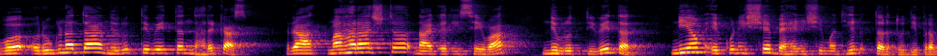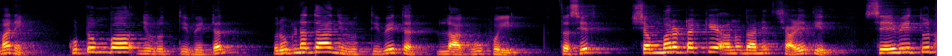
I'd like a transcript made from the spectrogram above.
व रुग्णता निवृत्तीवेतन धारकास रा महाराष्ट्र नागरी सेवा निवृत्तीवेतन नियम एकोणीसशे ब्याऐंशीमधील तरतुदीप्रमाणे कुटुंब निवृत्तीवेतन रुग्णता निवृत्तीवेतन लागू होईल. तसेच शंभर टक्के अनुदानित शाळेतील सेवेतून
